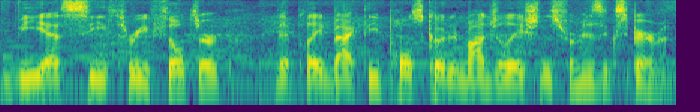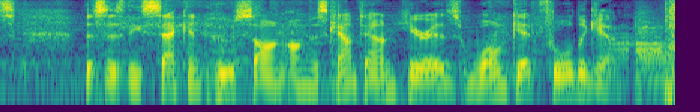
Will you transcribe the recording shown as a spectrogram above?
VCS3 filter that played back the pulse coded modulations from his experiments. This is the second Who song on this countdown. Here is Won't Get Fooled Again.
